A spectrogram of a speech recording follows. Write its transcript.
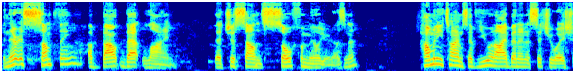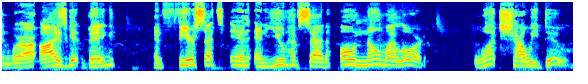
And there is something about that line that just sounds so familiar, doesn't it? How many times have you and I been in a situation where our eyes get big and fear sets in, and you have said, Oh no, my Lord, what shall we do?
